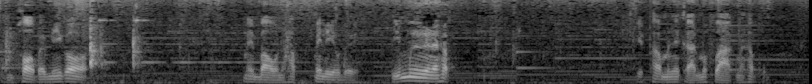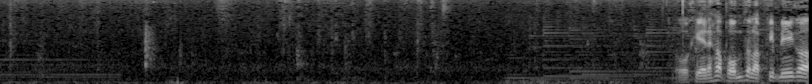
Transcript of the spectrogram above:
สันพอกแบบนี้ก็ไม่เบานะครับ ไม่เร็วเลยฝีมือนะครับ เก็บภาพบรรยากาศมาฝากนะครับผมโอเคนะครับผมสำหรับคลิปนี้ก็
